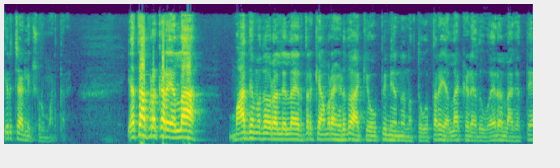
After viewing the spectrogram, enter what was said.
ಕಿರ್ಚಾಡ್ಲಿಕ್ಕೆ ಶುರು ಮಾಡ್ತಾರೆ. ಯಥಾ ಪ್ರಕಾರ ಎಲ್ಲ ಮಾಧ್ಯಮದವರಲ್ಲೆಲ್ಲ ಇರ್ತಾರೆ, ಕ್ಯಾಮ್ರಾ ಹಿಡಿದು ಆಕೆ ಒಪಿನಿಯನನ್ನು ತಗೋತಾರೆ. ಎಲ್ಲ ಕಡೆ ಅದು ವೈರಲ್ ಆಗುತ್ತೆ.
